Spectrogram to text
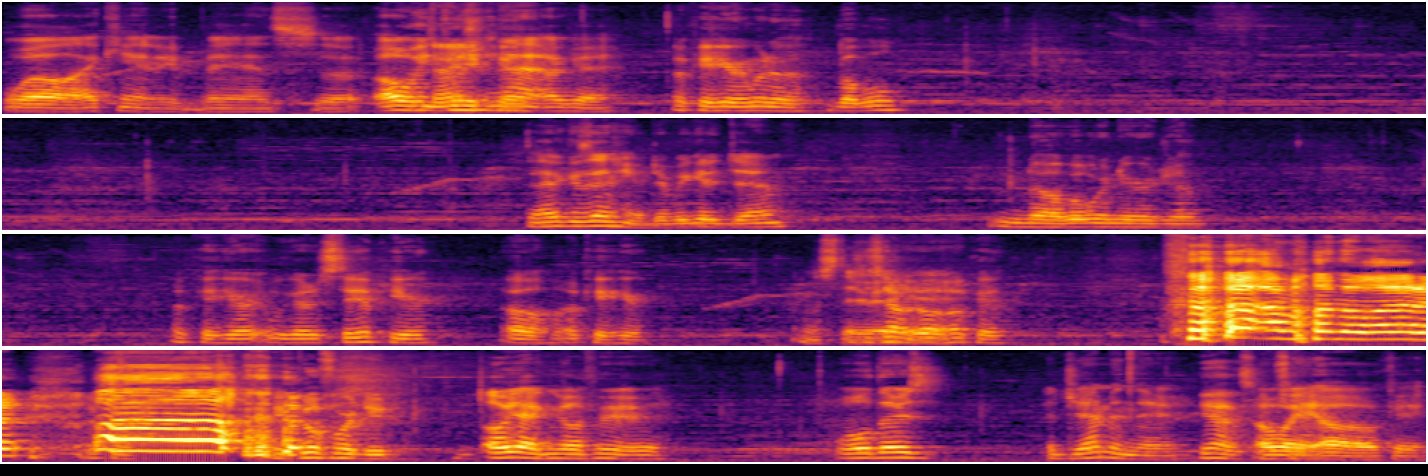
Well, I can't advance. So. Oh, he's Now pushing that. Okay. Okay, here, I'm gonna bubble. The heck is in here? Did we get a gem? No, but we're near a gem. Okay, here, we gotta stay up here. Oh, okay, here. I'm gonna stay right oh, here. oh, okay. I'm on the ladder. Ah! Okay, go for it, dude. Oh yeah, I can go for it. Well, there's a gem in there. Yeah, that's Oh wait. saying. Oh okay.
